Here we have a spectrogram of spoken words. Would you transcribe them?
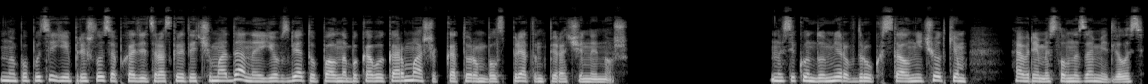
Но по пути ей пришлось обходить раскрытый чемодан, и ее взгляд упал на боковой кармашек, в котором был спрятан перочинный нож. На секунду мир вдруг стал нечетким, а время словно замедлилось.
